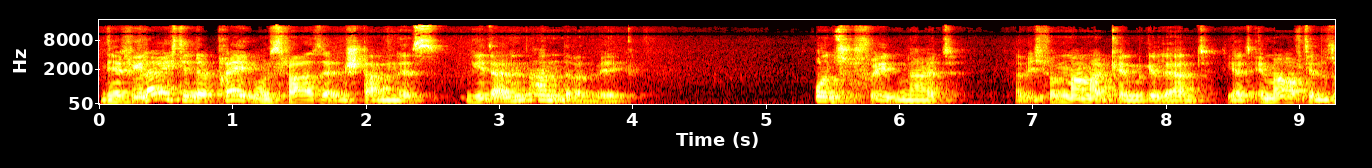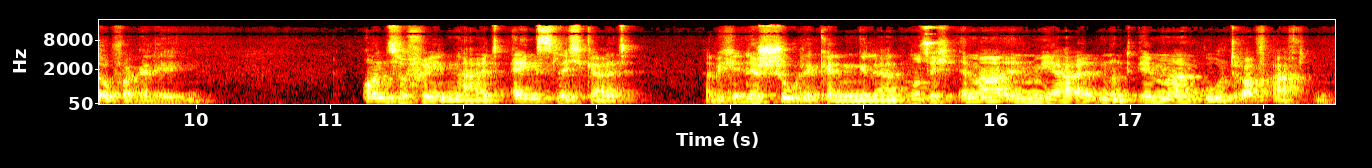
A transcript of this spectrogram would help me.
der vielleicht in der Prägungsphase entstanden ist, geht einen anderen Weg. Unzufriedenheit habe ich von Mama kennengelernt. Die hat immer auf dem Sofa gelegen. Unzufriedenheit, Ängstlichkeit habe ich in der Schule kennengelernt. Muss ich immer in mir halten und immer gut darauf achten.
